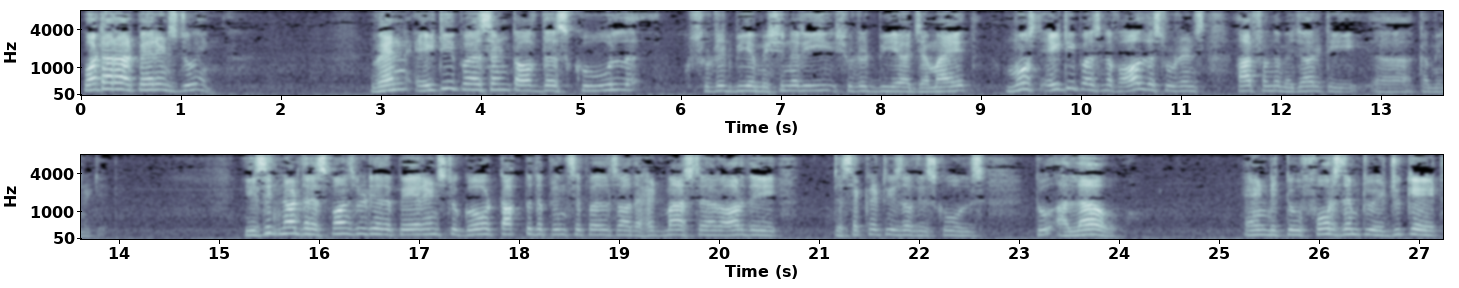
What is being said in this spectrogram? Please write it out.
What are our parents doing? When 80% of the school, should it be a missionary, should it be a Jamaat, most 80% of all the students are from the majority uh, community. Is it not the responsibility of the parents to go talk to the principals or the headmaster or the, the secretaries of the schools to allow and to force them to educate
